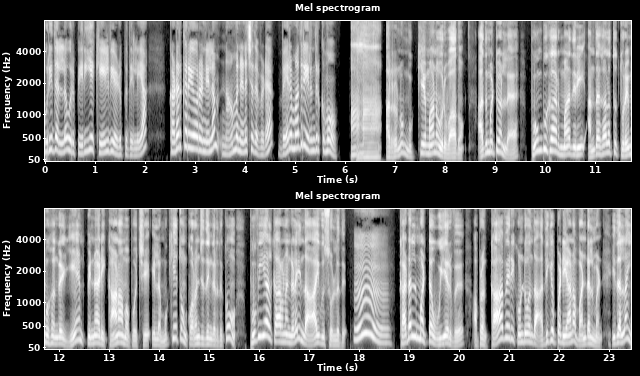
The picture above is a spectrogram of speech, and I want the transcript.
புரிதல்ல ஒரு பெரிய கேள்வி எழுப்புது இல்லையா? கடற்கரையோர நிலம் நாம நினைச்சதை விட வேற மாதிரி இருந்திருக்குமோ? அது ரொம்ப முக்கியமான ஒரு வாதம். அது மட்டும் இல்ல பூம்புகார் மாதிரி அந்த காலத்து துறைமுகங்கள் ஏன் பின்னாடி காணாம போச்சு இல்ல முக்கியத்துவம் குறைஞ்சதுங்கிறதுக்கும் புவியியல் காரணங்களை இந்த ஆய்வு சொல்லுது. கடல் மட்ட உயர்வு அப்புறம் காவேரி கொண்டு வந்த அதிகப்படியான வண்டல் மண் இதெல்லாம்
